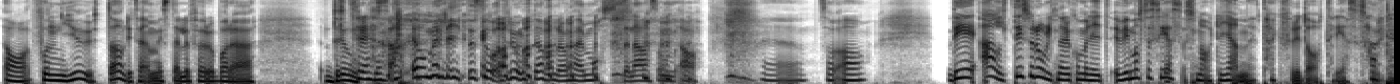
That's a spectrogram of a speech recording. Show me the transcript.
ja, få njuta av ditt hem istället för att bara drunkna. Stressa. Ja, men lite så. Drunkna av alla de här måstena. Som, ja. Eh, så, ja. Det är alltid så roligt när du kommer hit. Vi måste ses snart igen. Tack för idag, Therese Skog.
